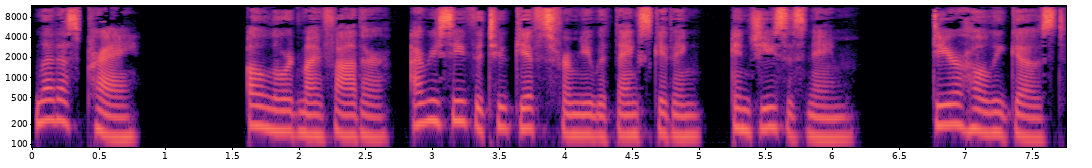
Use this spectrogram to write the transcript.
Let us pray. O Lord my Father, I receive the two gifts from you with thanksgiving, in Jesus' name. Dear Holy Ghost,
